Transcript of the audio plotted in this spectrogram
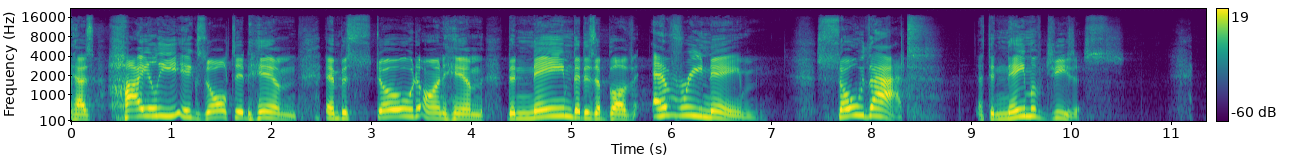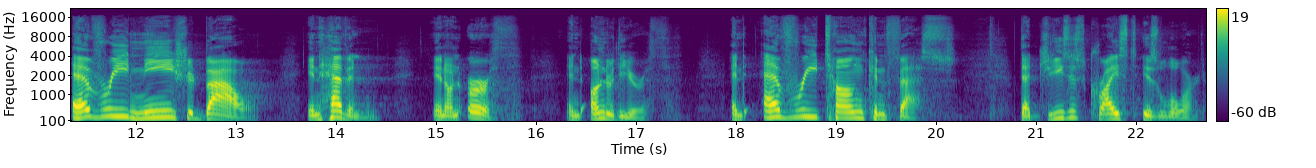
has highly exalted him and bestowed on him the name that is above every name, so that at the name of Jesus, every knee should bow in heaven and on earth and under the earth, and every tongue confess that Jesus Christ is Lord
